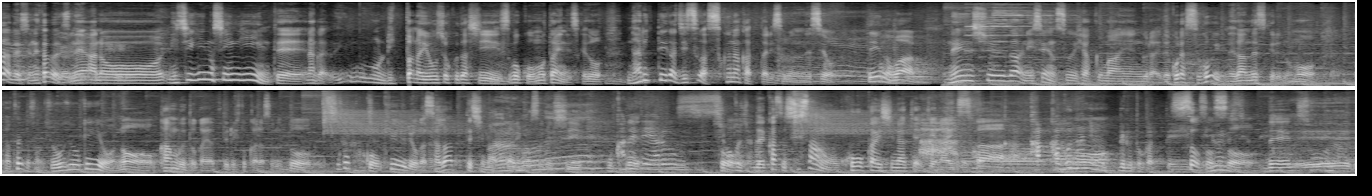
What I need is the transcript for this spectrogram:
たただですねただですねあの日銀の審議員ってなんかもう立派な要職だしすごく重たいんですけどなり手が実は少なかったりするんですよ。っていうのは年収が2,000数百万円ぐらいでこれはすごい値段ですけれども例えばその上場企業の幹部とかやってる人からするとすごくこう給料が下がってしまったりもするしお金でやる仕事じゃでかつ資産を公開しなきゃいけないとか。か。株何持ってるとかって言そうそうそう。でで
